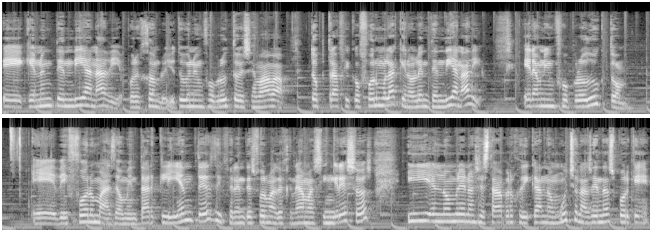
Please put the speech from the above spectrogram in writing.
eh, que no entendía nadie. Por ejemplo, yo tuve un infoproducto que se llamaba Top Tráfico Fórmula que no lo entendía nadie. Era un infoproducto eh, de formas de aumentar clientes, diferentes formas de generar más ingresos y el nombre nos estaba perjudicando mucho en las ventas porque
